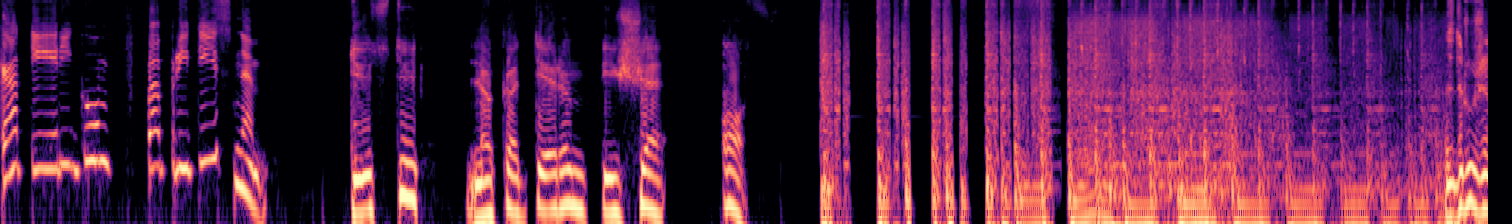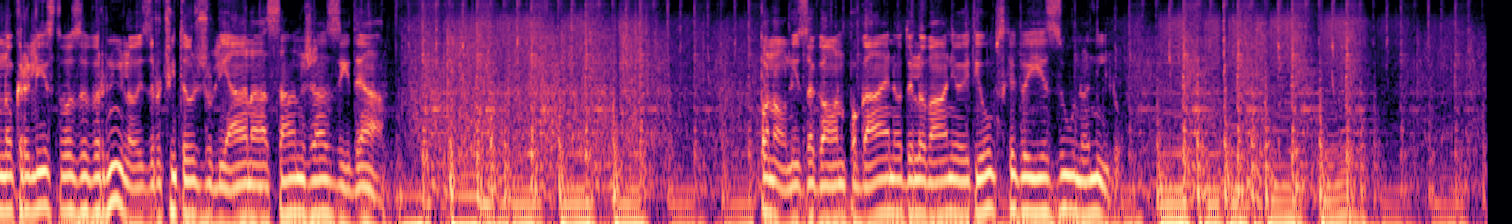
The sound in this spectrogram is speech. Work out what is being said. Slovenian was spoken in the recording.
Kateri gumb pa pritisnem? Tisti, na katerem piše OF. Združeno kraljestvo zavrnilo izročitev Juliana Assangea ZDA. Ponovni zagon pogajanj o delovanju etiopskega jezu na Nilu.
